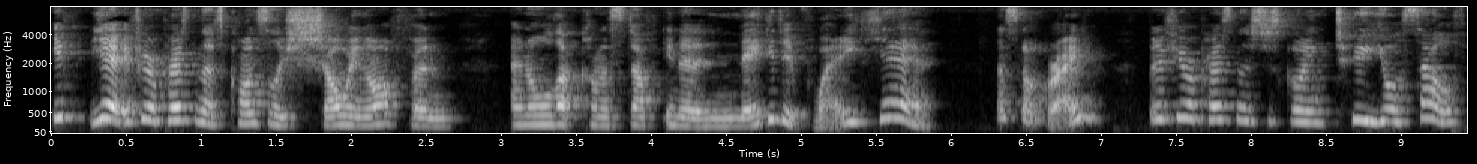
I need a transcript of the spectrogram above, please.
if, yeah, if you're a person that's constantly showing off and, and all that kind of stuff in a negative way, yeah, that's not great. But if you're a person that's just going to yourself,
